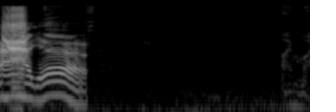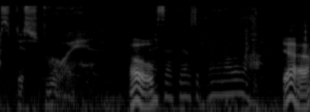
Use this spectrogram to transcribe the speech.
huh? yeah. I must destroy. Oh. Yeah.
